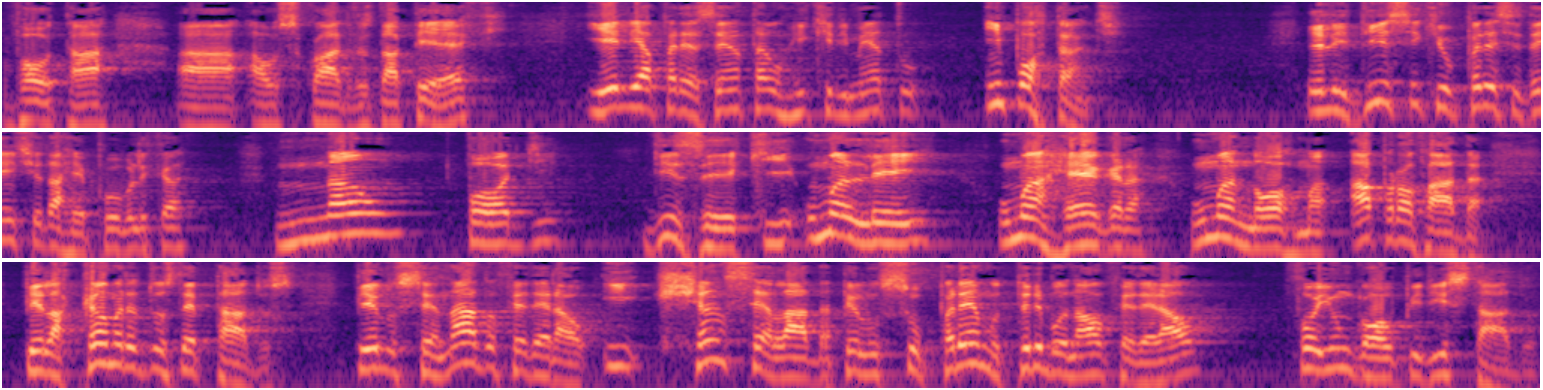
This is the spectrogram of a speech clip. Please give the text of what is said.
voltar a, aos quadros da PF. E ele apresenta um requerimento importante. Ele disse que o presidente da República não pode dizer que uma lei, uma regra, uma norma aprovada pela Câmara dos Deputados, pelo Senado Federal e chancelada pelo Supremo Tribunal Federal foi um golpe de Estado.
